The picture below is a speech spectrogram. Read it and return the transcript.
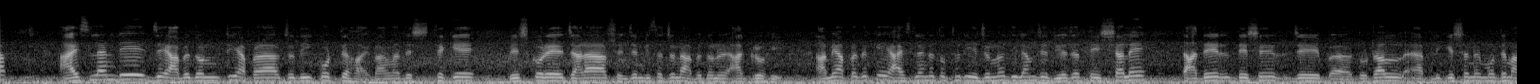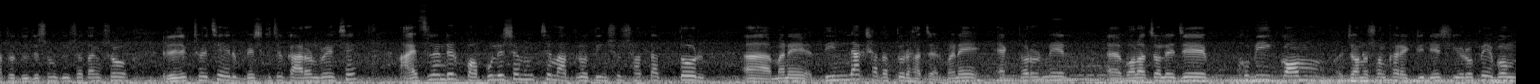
আইসল্যান্ডে যে আবেদনটি আপনারা যদি করতে হয়, বাংলাদেশ থেকে বেশ করে যারা সেনজেন ভিসার জন্য আবেদনের আগ্রহী আমি আপনাদেরকে এই আইসল্যান্ডের তথ্যটি এই জন্য দিলাম যে দুই হাজার তেইশ সালে তাদের দেশের যে টোটাল অ্যাপ্লিকেশনের মধ্যে মাত্র দুই দশমিক দুই শতাংশ রিজেক্ট হয়েছে। এর বেশ কিছু কারণ রয়েছে। আইসল্যান্ডের পপুলেশন হচ্ছে মাত্র তিনশো সাতাত্তর মানে তিন লাখ সাতাত্তর হাজার। মানে এক ধরনের বলা চলে যে খুবই কম জনসংখ্যার একটি দেশ ইউরোপে এবং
